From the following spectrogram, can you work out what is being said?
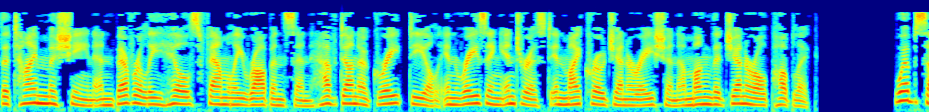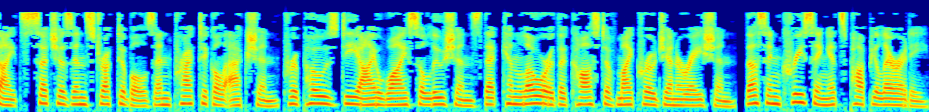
The Time Machine and Beverly Hills Family Robinson have done a great deal in raising interest in microgeneration among the general public. Websites such as Instructables and Practical Action propose DIY solutions that can lower the cost of microgeneration, thus increasing its popularity.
